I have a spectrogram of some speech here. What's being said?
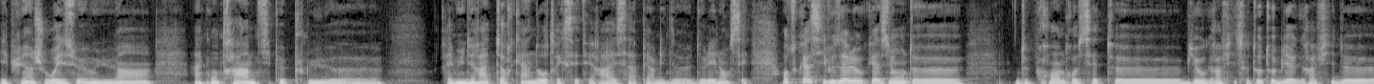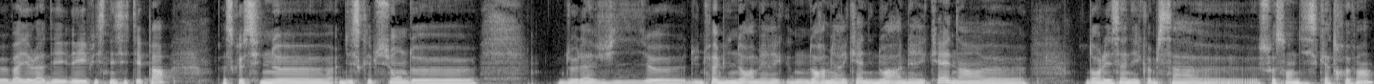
Et puis un jour, ils ont eu un, un contrat un petit peu plus euh, rémunérateur qu'un autre, etc. Et ça a permis de, les lancer. En tout cas, si vous avez l'occasion de, de prendre cette euh, biographie, cette autobiographie de Viola Davis, n'hésitez pas, parce que c'est une, une, description de de la vie euh, d'une famille nord-américaine et noire américaine. Hein, dans les années comme ça, 70-80.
